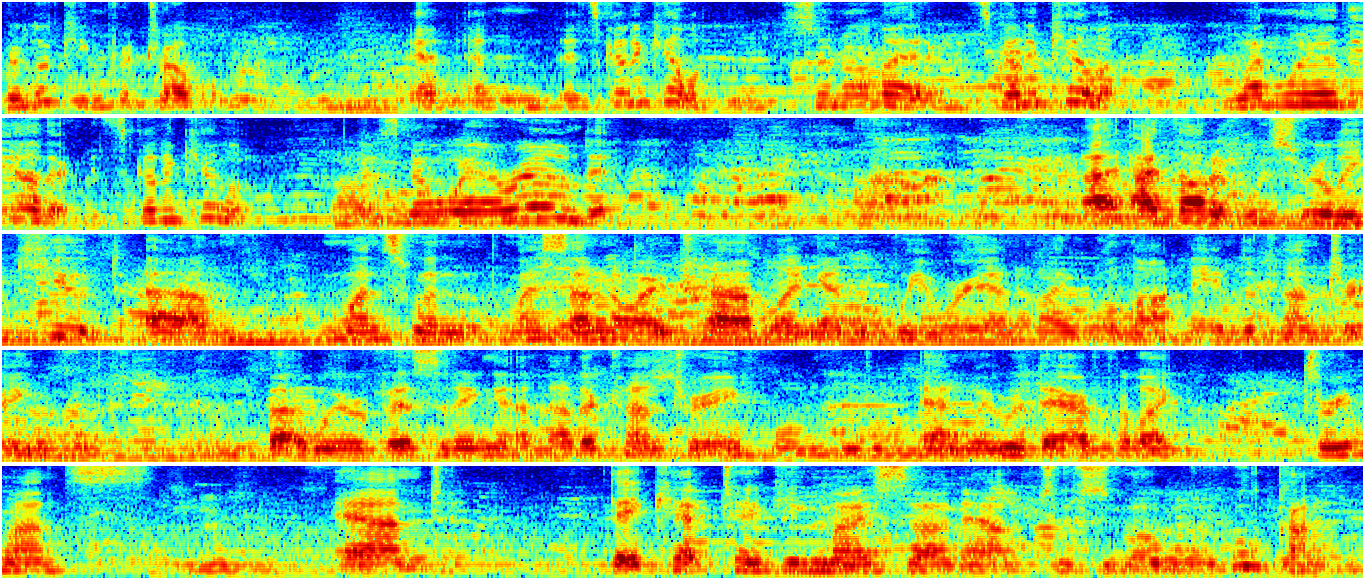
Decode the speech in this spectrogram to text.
They're looking for trouble. And, and it's going to kill them sooner or later. It's going to kill them one way or the other. It's going to kill them. There's no way around it. I, I thought it was really cute um, once when my son and I were traveling and we were in, and I will not name the country, but we were visiting another country and we were there for like three months and they kept taking my son out to smoke hookah.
